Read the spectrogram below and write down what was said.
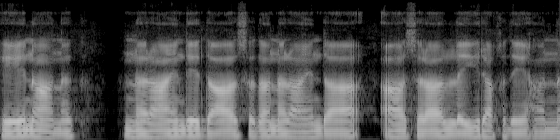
हे ਨਾਨਕ, ਨਾਰਾਇਣ ਦੇ ਦਾਸ ਸਦਾ ਨਾਰਾਇਣ ਦਾ ਆਸਰਾ ਲਈ ਰੱਖਦੇ ਹਨ।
